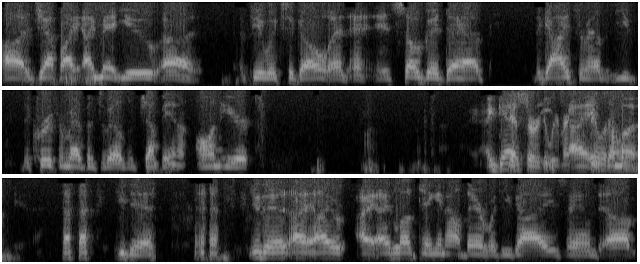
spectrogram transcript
Uh, Jeff, I, I met you uh, a few weeks ago, and, and it's so good to have the guys from Ev- you, the crew from Evansville, to jump in on here. I guess yes, sir. Do we make I, you feel a you did. you did. I, I I I loved hanging out there with you guys, and um,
